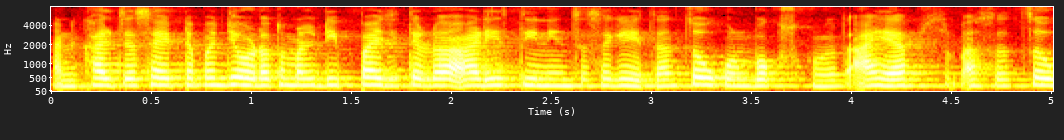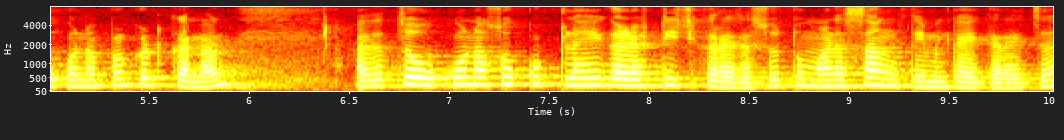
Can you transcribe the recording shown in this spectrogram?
आणि खालच्या साईडनं पण जेवढा तुम्हाला डीप पाहिजे तेवढा अडीच तीन इंच असं घ्यायचा. आणि चौकोन बॉक्स करून. आहे असं चौकोन आपण कट करणार. आता चौकोन असो कुठलाही गळा स्टिच करायचा असो तुम्हाला सांगते मी काय करायचं.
